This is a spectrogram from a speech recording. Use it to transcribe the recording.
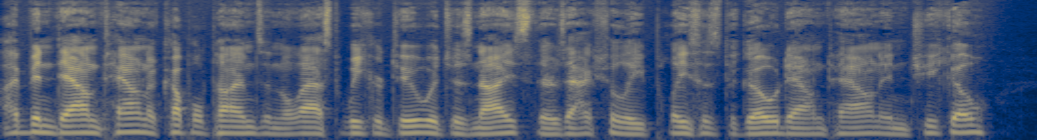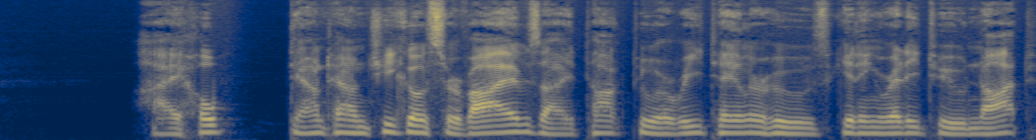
I've been downtown a couple times in the last week or two, which is nice. There's actually places to go downtown in Chico. I hope downtown Chico survives. I talked to a retailer who's getting ready to not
